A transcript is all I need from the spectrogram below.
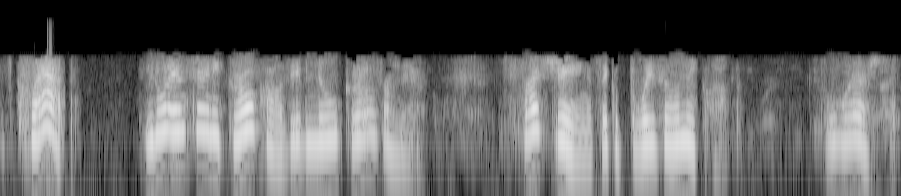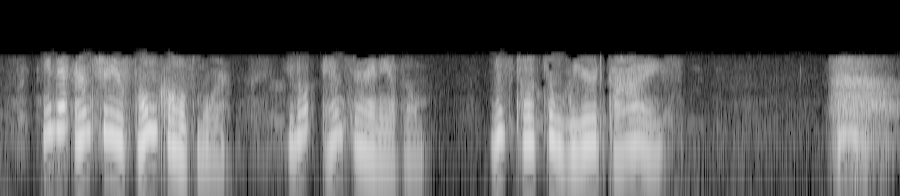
It's crap. You don't answer any girl calls. You have no girls on there. It's frustrating. It's like a boys only club. It's the worst. You need to answer your phone calls more. You don't answer any of them. You just talk to weird guys.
